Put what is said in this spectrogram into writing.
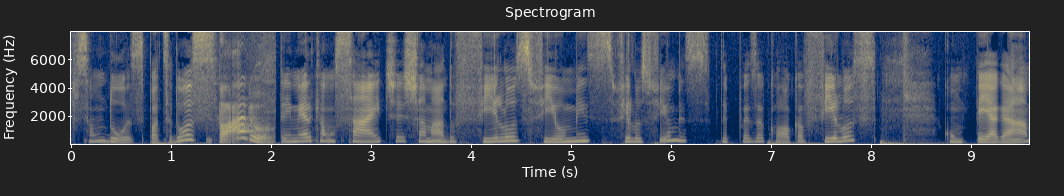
São duas. Pode ser duas? Claro. Primeiro que é um site chamado Filos Filmes. Filos Filmes? Depois eu coloco Filos com PH.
